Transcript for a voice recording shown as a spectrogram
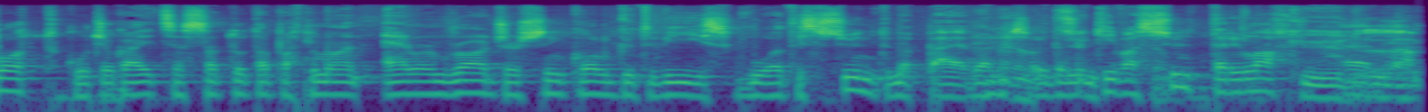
potkut, joka itse asiassa sattui tapahtumaan Aaron Rodgersin 35-vuotis syntymäpäivänä. Se oli tämmöinen kiva synttärilahja Kyllä,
